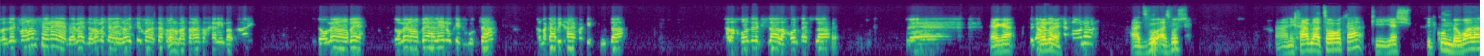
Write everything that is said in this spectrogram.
אבל זה כבר לא משנה, באמת, זה לא משנה, לא הצליחו לנצח אותנו בעשרה שחקנים בבית. זה אומר הרבה. זה אומר הרבה עלינו כקבוצה, על מכבי חיפה כקבוצה, על החוזק שלה, על החוסן שלה, ו- רגע, וגם חבר'ה. על המשך העונה. עזבו, עזבו, ש- אני חייב לעצור אותך, כי יש עדכון בוואלה,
